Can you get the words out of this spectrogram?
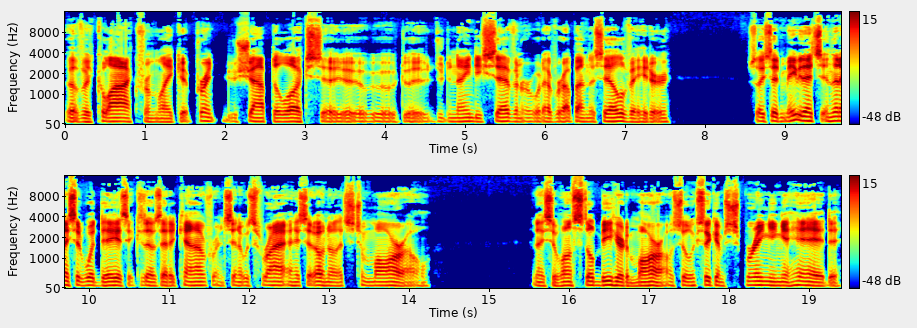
of a clock from like a print shop deluxe uh, 97 or whatever up on this elevator. So I said, maybe that's, and then I said, what day is it? Because I was at a conference and it was Friday. And I said, oh no, that's tomorrow. And I said, well, I'll still be here tomorrow. So it looks like I'm springing ahead.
